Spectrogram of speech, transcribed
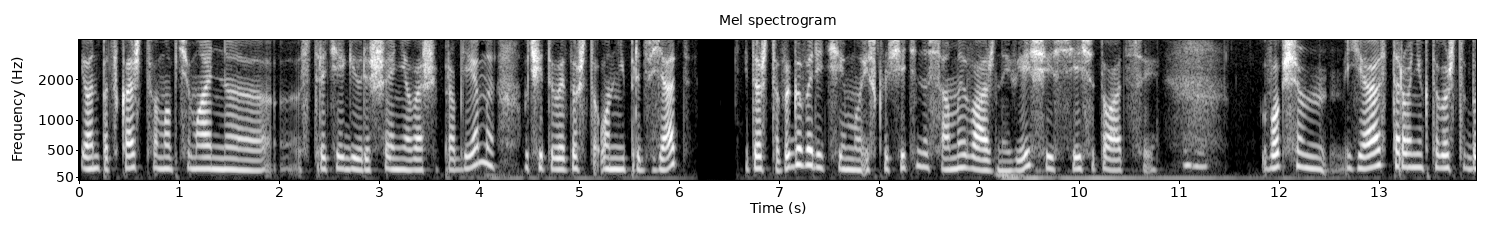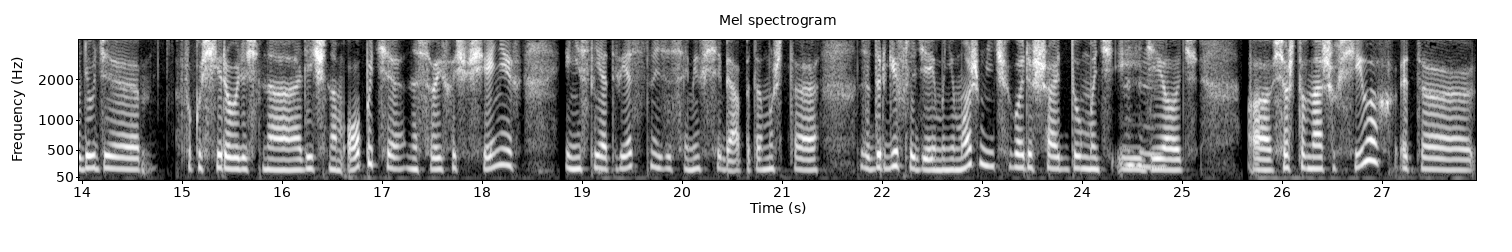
и он подскажет вам оптимальную э, стратегию решения вашей проблемы, учитывая то, что он не предвзят, и то, что вы говорите ему, исключительно самые важные вещи из всей ситуации. Mm-hmm. В общем, я сторонник того, чтобы люди фокусировались на личном опыте, на своих ощущениях и несли ответственность за самих себя, потому что за других людей мы не можем ничего решать, думать и mm-hmm. делать. А, Все, что в наших силах, это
